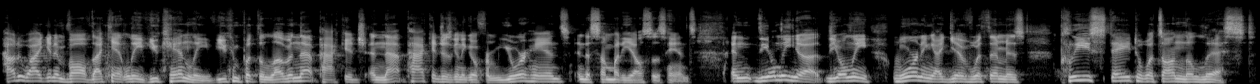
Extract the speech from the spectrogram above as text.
how do i get involved? I can't leave. You can leave. You can put the love in that package and that package is going to go from your hands into somebody else's hands. And the only uh, the only warning i give with them is please stay to what's on the list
